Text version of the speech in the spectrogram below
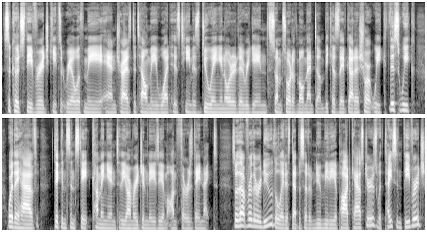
So Coach Thivierge keeps it real with me and tries to tell me what his team is doing in order to regain some sort of momentum because they've got a short week this week where they have Dickinson State coming into the Armory Gymnasium on Thursday night. So without further ado, the latest episode of New Media Podcasters with Tyson Thivierge,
